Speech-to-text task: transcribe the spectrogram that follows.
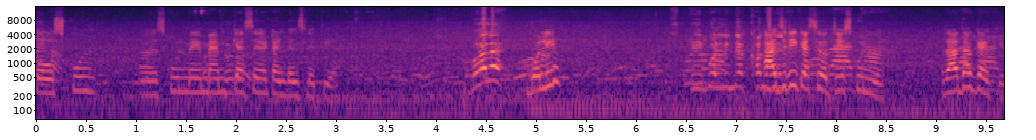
तो स्कूल स्कूल में मैम कैसे अटेंडेंस लेती है? बोलिए। हाजिरी कैसे होती है स्कूल में? राधा कह के?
